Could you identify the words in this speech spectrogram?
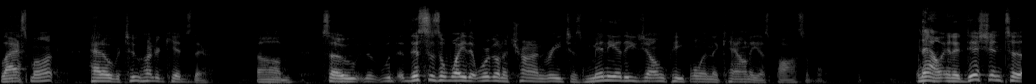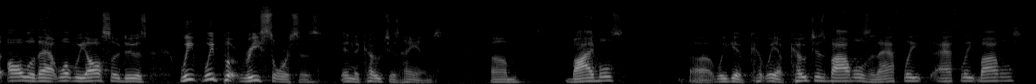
last month, had over 200 kids there. Um, so, th- this is a way that we're going to try and reach as many of these young people in the county as possible. Now, in addition to all of that, what we also do is we, we put resources in the coaches' hands. Um, Bibles, uh, we give we have coaches Bibles and athlete athlete Bibles,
